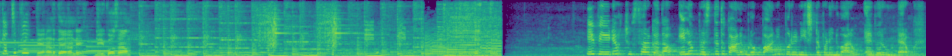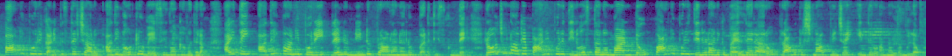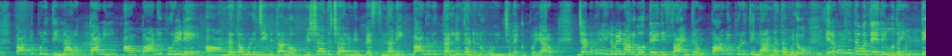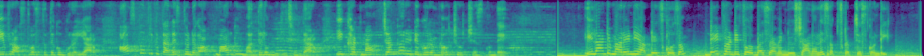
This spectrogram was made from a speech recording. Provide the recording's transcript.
Cup చెప్పి. తినండి తినండి. మీకోసం ఈ వీడియో చూస్తారు కదా? ఇలా ప్రస్తుత కాలంలో పానీపూరిని ఇష్టపడిన వారు ఎవరు ఉండరు. పానీపూరి కనిపిస్తే చాలు అది నోట్లో వేసేదాకా వదలం. అయితే అదే పానీపూరి రెండు నిండు ప్రాణాలను బరితీసుకుంది. రోజులాగే పానీపూరి తినివస్తానమ్మా అంటూ పానీపూరి తినడానికి బయలుదేరారు రామకృష్ణ విజయ్ ఇద్దరు అన్నతమ్ములు పానీపూరి తిన్నారు కానీ ఆ పానీపూరినే ఆ అన్నతమ్ముల జీవితాల్లో విషాద చాలు నింపేస్తుందని బాలురు తల్లిదండ్రులు ఊహించలేకపోయారు. జనవరి ఇరవై నాలుగవ తేదీ సాయంత్రం పానీపూరి తిన్న అన్నదమ్ములు ఇరవై ఐదవ తేదీ ఉదయం తీవ్ర అస్వస్థతకు గురయ్యారు. ఆసుపత్రికి తరలిస్తుండగా మార్గం మధ్యలో మృతి చెందారు. ఈ ఘటన జంగారెడ్డిగూడెంలో చోటు చేసుకుంది. ఇలాంటి మరిన్ని అప్డేట్స్ కోసం Day twenty four by seven news ఛానల్ని సబ్స్క్రైబ్ చేసుకోండి.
